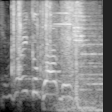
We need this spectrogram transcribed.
Can break about this.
